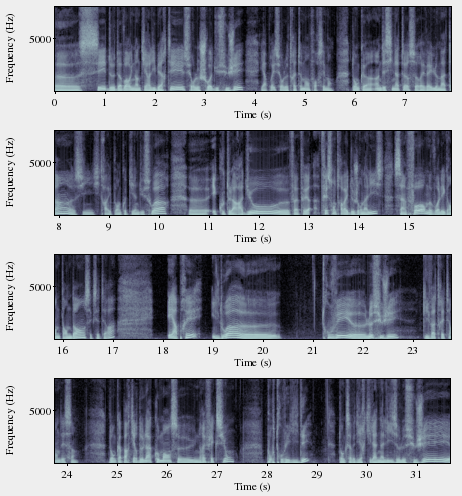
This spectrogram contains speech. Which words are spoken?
euh, c'est d'avoir une entière liberté sur le choix du sujet et après sur le traitement, forcément. Donc, un, un dessinateur se réveille le matin, euh, s'il travaille pour un quotidien du soir, euh, écoute la radio, fait son travail de journaliste, s'informe, voit les grandes tendances, etc. Et après, il doit euh, trouver euh, le sujet qu'il va traiter en dessin. Donc à partir de là commence euh, une réflexion pour trouver l'idée. Donc ça veut dire qu'il analyse le sujet,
